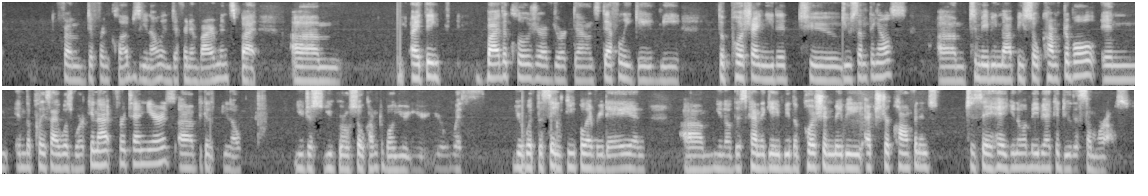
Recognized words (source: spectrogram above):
from different clubs, you know, in different environments. But um, I think by the closure of York Downs definitely gave me the push I needed to do something else. Um, to maybe not be so comfortable in in the place I was working at for ten years, uh, because you know, you just you grow so comfortable. You you you're with you're with the same people every day, and um, you know this kind of gave me the push and maybe extra confidence to say, hey, you know what, maybe I could do this somewhere else.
